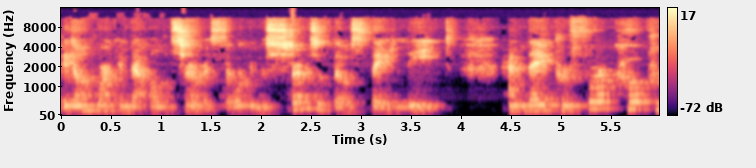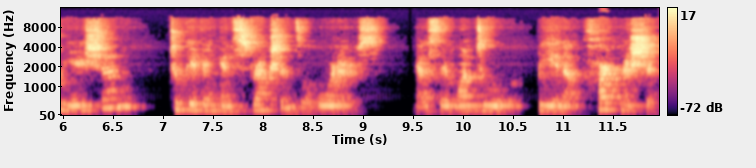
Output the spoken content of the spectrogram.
They don't work in their own service. They work in the service of those they lead. And they prefer co-creation to giving instructions or orders. as they want to be in a partnership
